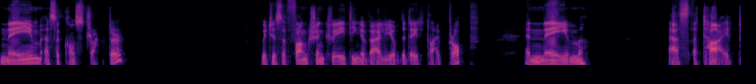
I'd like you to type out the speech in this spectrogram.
name as a constructor, which is a function creating a value of the data type prop, and name as a type,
